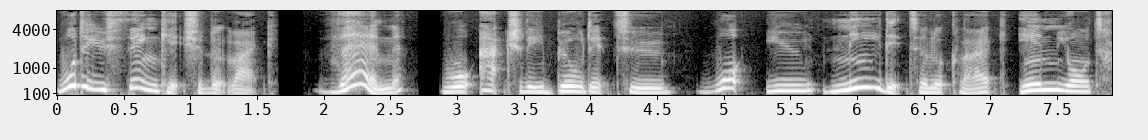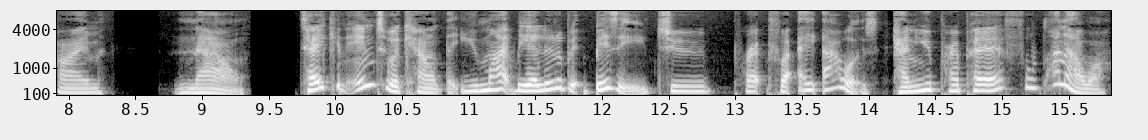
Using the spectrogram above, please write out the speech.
What do you think it should look like? Then we'll actually build it to what you need it to look like in your time now. Taking into account that you might be a little bit busy to prep for eight hours. Can you prepare for one hour?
